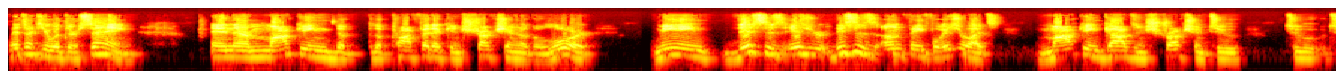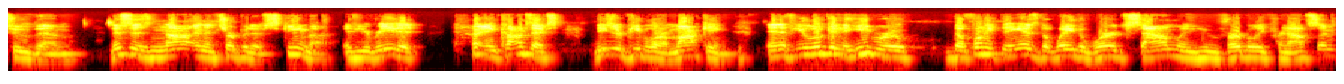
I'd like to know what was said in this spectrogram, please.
That's actually what they're saying. And they're mocking the, the prophetic instruction of the Lord, meaning this is Israel, this is unfaithful Israelites mocking God's instruction to to to them. This is not an interpretive schema. If you read it in context, these are people who are mocking. And if you look in the Hebrew, the funny thing is the way the words sound when you verbally pronounce them,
